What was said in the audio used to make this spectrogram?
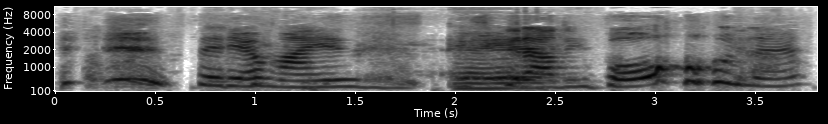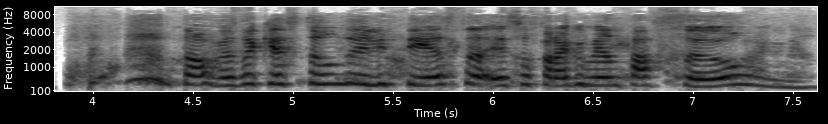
seria mais é. inspirado é. em Poe, né? Talvez a questão dele ter essa, essa fragmentação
